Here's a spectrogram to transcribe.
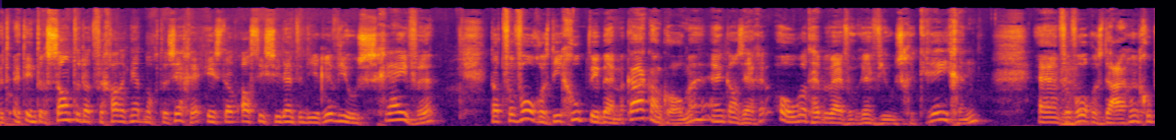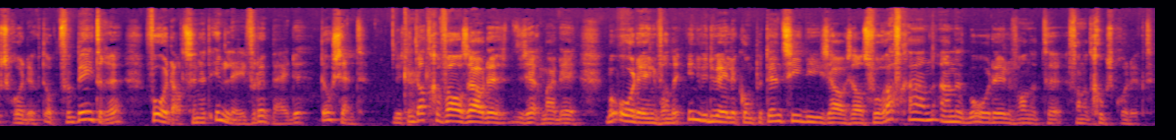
het, het, interessante, dat vergat ik net nog te zeggen, is dat als die studenten die reviews schrijven, dat vervolgens die groep weer bij elkaar kan komen en kan zeggen: Oh, wat hebben wij voor reviews gekregen? En vervolgens daar hun groepsproduct op verbeteren voordat ze het inleveren bij de docent. Dus in dat geval zou de, zeg maar, de beoordeling van de individuele competentie, die zou zelfs voorafgaan aan het beoordelen van het, uh, van het groepsproduct.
